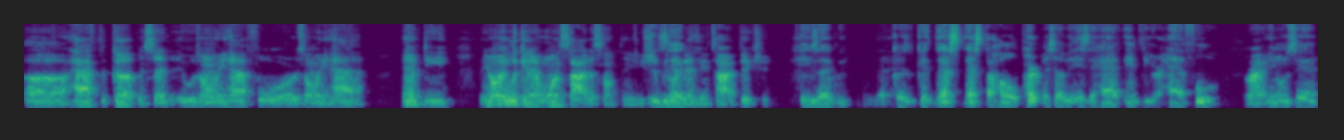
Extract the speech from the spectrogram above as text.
uh half the cup and said it was only half full or it's only half empty, then you're only looking at one side of something. You should be looking at the entire picture. exactly because that's that's the whole purpose of it is it half empty or half full Right. you know what i'm saying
